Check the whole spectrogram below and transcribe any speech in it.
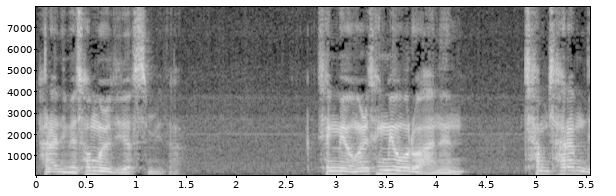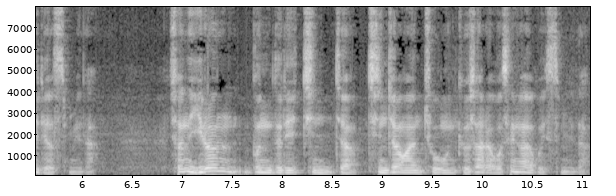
하나님의 선물들이었습니다. 생명을 생명으로 아는 참 사람들이었습니다. 저는 이런 분들이 진짜 진정한 좋은 교사라고 생각하고 있습니다.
